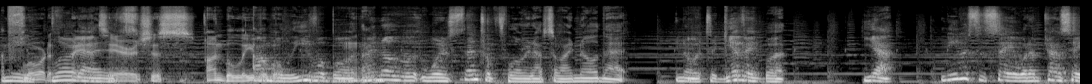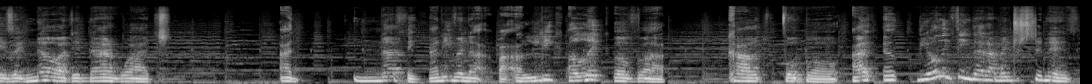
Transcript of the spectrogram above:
I mean, Florida, fans here is just unbelievable. unbelievable. Mhm. I know we're in Central Florida, so I know that you know it's a giving. But yeah, needless to say, what I'm trying to say is like, no, I did not watch a, nothing, not even a, a lick, a lick of uh, college football. I uh, the only thing that I'm interested in is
